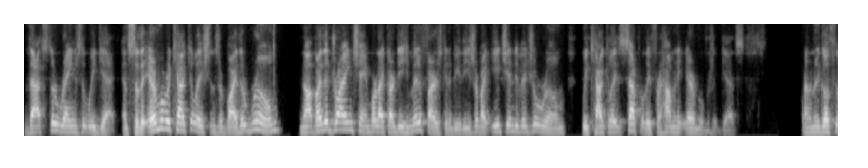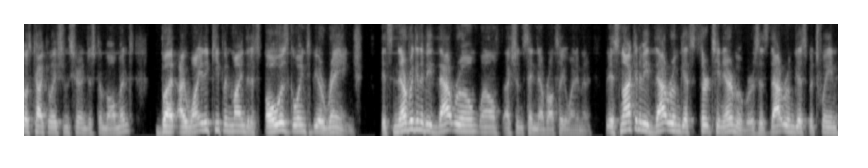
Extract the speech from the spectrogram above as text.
that's the range that we get. And so the air mover calculations are by the room, not by the drying chamber like our dehumidifier is going to be. These are by each individual room. We calculate separately for how many air movers it gets. And I'm going to go through those calculations here in just a moment. But I want you to keep in mind that it's always going to be a range. It's never going to be that room. Well, I shouldn't say never. I'll tell you why in a minute. It's not going to be that room gets 13 air movers. It's that room gets between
